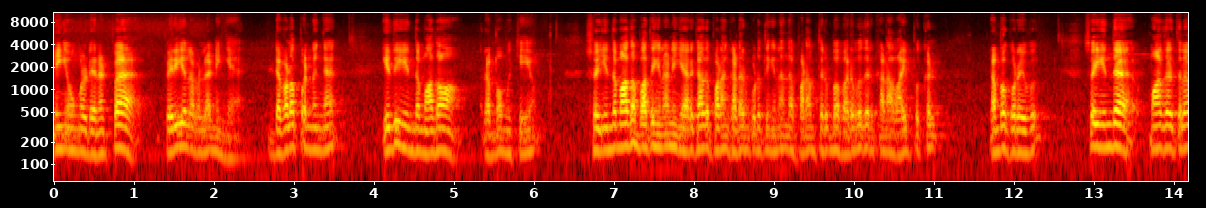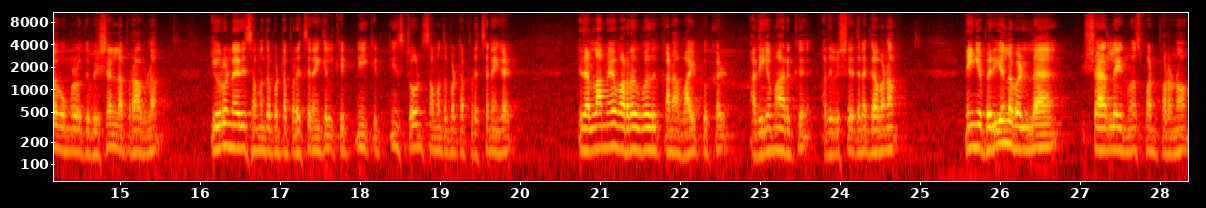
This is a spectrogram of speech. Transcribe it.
நீங்கள் உங்களுடைய நட்பை பெரிய லெவலில் நீங்கள் டெவலப் பண்ணுங்கள் இது இந்த மாதம் ரொம்ப முக்கியம். ஸோ இந்த மாதம் பார்த்தீங்கன்னா நீங்கள் யாருக்காவது பணம் கடன் கொடுத்தீங்கன்னா அந்த பணம் திரும்ப வருவதற்கான வாய்ப்புகள் ரொம்ப குறைவு. ஸோ இந்த மாதத்தில் உங்களுக்கு விஷனில் ப்ராப்ளம் யூரினரி சம்மந்தப்பட்ட பிரச்சனைகள் கிட்னி கிட்னி ஸ்டோன் சம்மந்தப்பட்ட பிரச்சனைகள் இதெல்லாமே வருவதற்கான வாய்ப்புகள் அதிகமாக இருக்குது அது விஷயத்தில் கவனம். நீங்கள் பெரிய லெவலில் ஷேரில் இன்வெஸ்ட்மெண்ட் பண்ணணும்.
